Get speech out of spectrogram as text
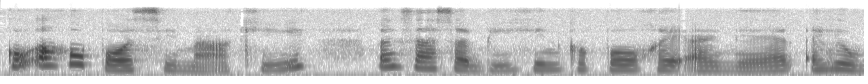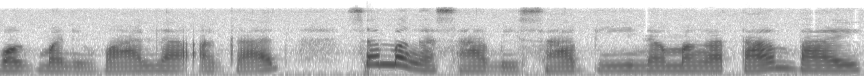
Kung ako po si Maki, ang sasabihin ko po kay Arnel ay huwag maniwala agad sa mga sabi-sabi ng mga tambay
